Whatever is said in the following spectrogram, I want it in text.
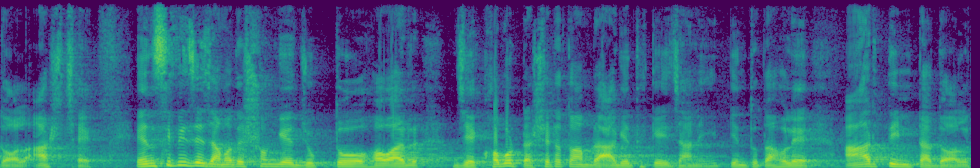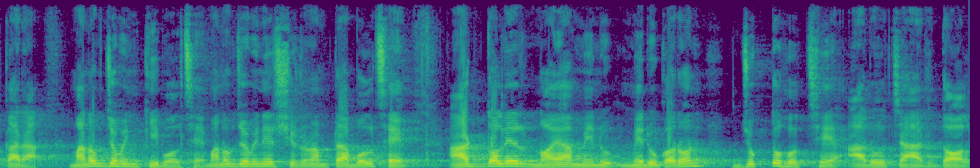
দল আসছে। এনসিপি যে জামাতের সঙ্গে যুক্ত হওয়ার যে খবরটা, সেটা তো আমরা আগে থেকেই জানি। কিন্তু তাহলে আর তিনটা দল কারা? মানবজমিন কি বলছে? মানবজমিনের শিরোনামটা বলছে, আট দলের নয়া মেনু, মেরুকরণ, যুক্ত হচ্ছে আরও চার দল।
